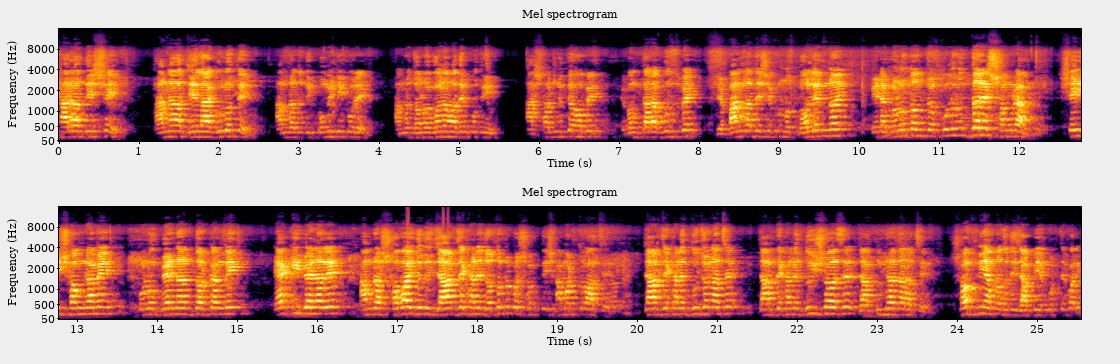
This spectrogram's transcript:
সারা দেশে, থানা, জেলাগুলোতে আমরা যদি কমিটি করে আমরা জনগণ আমাদের প্রতি আশান্বিত হবে এবং তারা বুঝবে যে বাংলাদেশে কোনো দলের নয়, এটা গণতন্ত্র পুনরুদ্ধারের সংগ্রাম। সেই সংগ্রামে কোনো ব্যানার দরকার নেই। একই ব্যানারে আমরা সবাই যদি যার যেখানে যতটুকু শক্তি, সামর্থ্য আছে, যার যেখানে দুজন আছে, যার যেখানে দুইশো আছে, যার দুই হাজার আছে, সব নিয়ে আমরা যদি ঝাঁপিয়ে পড়তে পারি,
